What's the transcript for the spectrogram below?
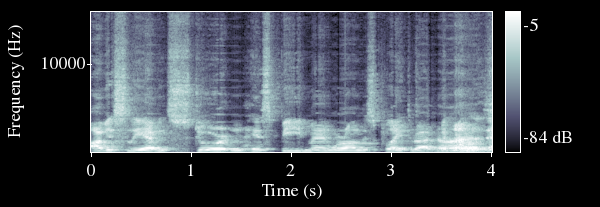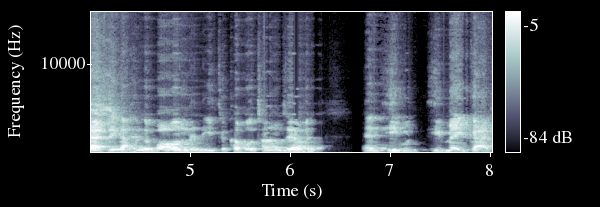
obviously, Evan Stewart and his speed, man, were on display throughout. But not only that, they got him the ball underneath a couple of times, Yeah. Evan, and he would he made guys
